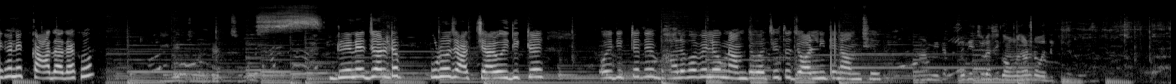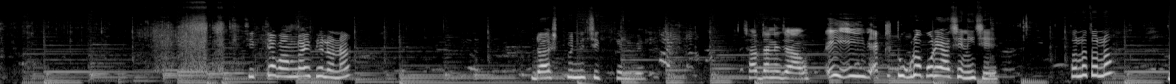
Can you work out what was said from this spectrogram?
এখানে কাদা দেখো। ড্রেনের জলটা পুরো যাচ্ছে আর ওই দিকটায় ওই দিকটাতে ভালোভাবে লোক নামতে পারছে তো জল নিতে নামছে। চিকটা গঙ্গায় ফেলো না। ডাস্টবিনে চিক ফেলবে। সাবধানে যাও। এই এই একটা টুকরো পড়ে আছে নিচে। তোলো তোলো।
